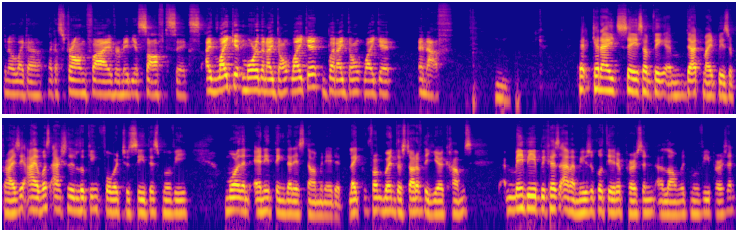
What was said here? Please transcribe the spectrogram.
you know like a like a strong five or maybe a soft six. I like it more than I don't like it, but I don't like it enough. Can, can I say something um, that might be surprising? I was actually looking forward to see this movie more than anything that is nominated. Like from when the start of the year comes, maybe because I'm a musical theater person along with movie person,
